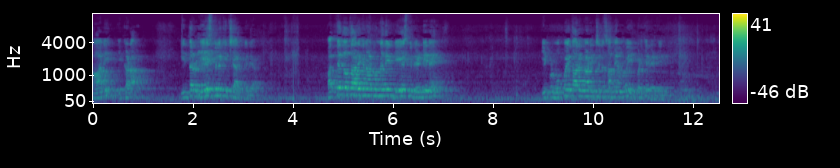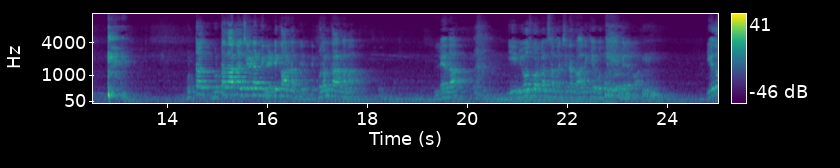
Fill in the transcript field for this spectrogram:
కానీ ఇక్కడ ఇద్దరు డిఎస్పీలకు ఇచ్చారు ఫిర్యాదు పద్దెనిమిదో తారీఖు నాడు ఉన్నది డిఎస్పీ రెడ్డినే. ఇప్పుడు ముప్పై తారీఖు నాడు ఇచ్చిన సమయంలో ఇప్పటికీ రెడ్డిని గుట్ట గుట్ట దాఖలు చేయడానికి రెడ్డి కారణం కులం కారణమా? లేదా ఈ నియోజకవర్గానికి సంబంధించిన రాజకీయ ఒత్తిడి ఎమ్మెల్యే కారణం ఏదో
